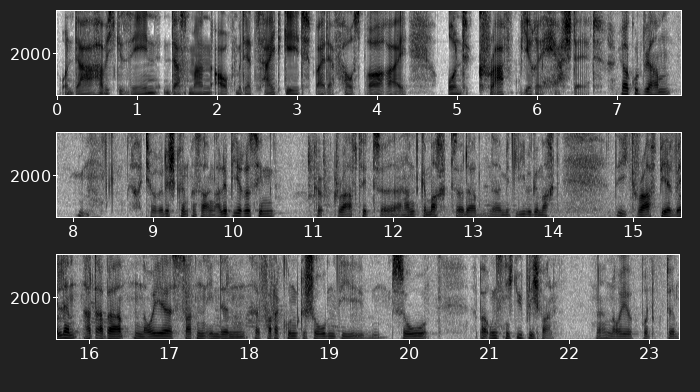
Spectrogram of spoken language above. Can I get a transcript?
und da habe ich gesehen, dass man auch mit der Zeit geht bei der Faustbrauerei und Craftbiere herstellt. Ja gut, wir haben theoretisch könnte man sagen, alle Biere sind crafted, äh, handgemacht oder äh, mit Liebe gemacht. Die Craft Beer Welle hat aber neue Sorten in den äh, Vordergrund geschoben, die so bei uns nicht üblich waren. Ne, neue Produkte.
